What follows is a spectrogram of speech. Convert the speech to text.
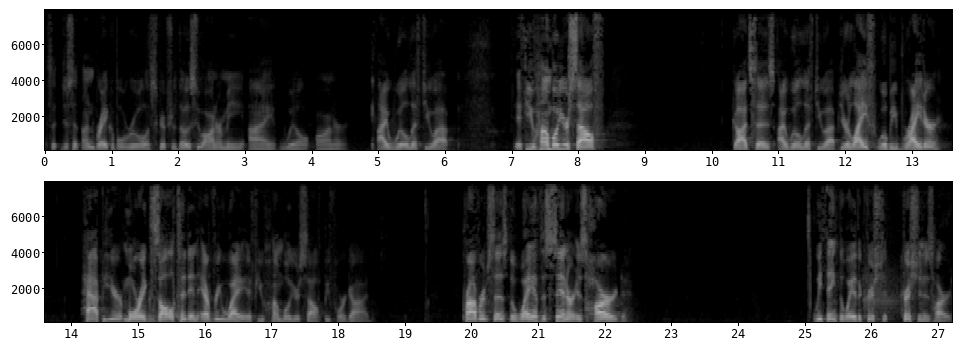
It's just an unbreakable rule of Scripture. Those who honor me, I will honor. I will lift you up. If you humble yourself, God says, I will lift you up. Your life will be brighter, happier, more exalted in every way if you humble yourself before God. Proverbs says, The way of the sinner is hard we think the way of the Christian, Christian is hard.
